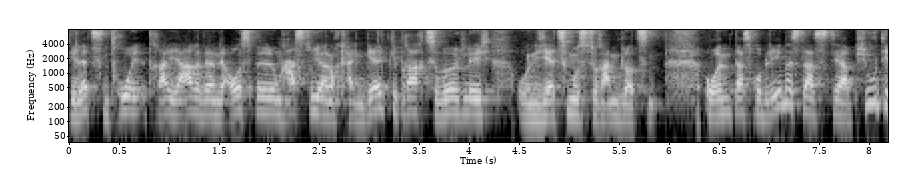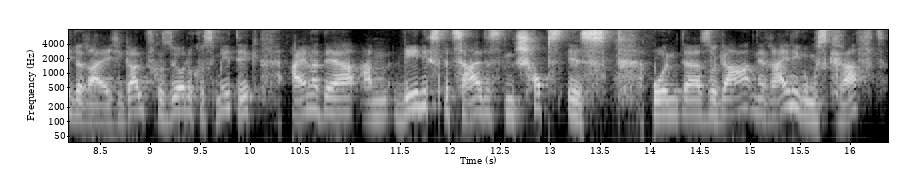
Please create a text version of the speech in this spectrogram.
Die letzten drei Jahre während der Ausbildung hast du ja noch kein Geld gebracht, so wirklich, und jetzt musst du ranglotzen. Und das Problem ist, dass der Beauty-Bereich, egal ob Friseur oder Kosmetik, einer der am wenigst bezahltesten Jobs ist. Und äh, sogar eine Reinigungskraft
